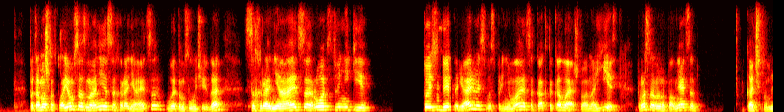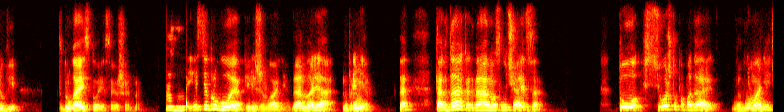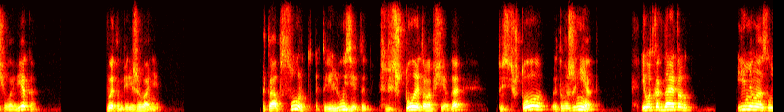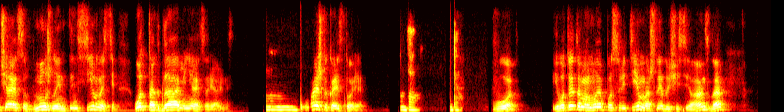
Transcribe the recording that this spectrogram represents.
Потому что в твоем сознании сохраняется, в этом случае, да, сохраняются родственники. То есть эта реальность воспринимается как таковая, что она есть. Просто она наполняется качеством любви. Это другая история совершенно. Угу. Есть и другое переживание, да, ноля, например. Да? Тогда, когда оно случается, то все, что попадает во внимание человека в этом переживании, это абсурд, это иллюзия, это, что это вообще, да? То есть, что? Этого же нет. И вот когда это вот именно случается в нужной интенсивности, вот тогда меняется реальность. Mm. Понимаешь, какая история? Да, да. Вот. И вот этому мы посвятим наш следующий сеанс, да,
